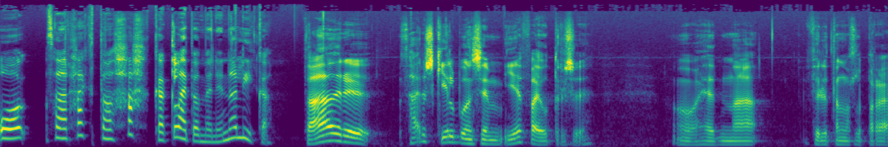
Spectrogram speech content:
og það er hægt að hakka glæpamennina líka. Það eru, eru skilbúðin sem ég fæ út þessu og hérna fyrir þetta náttúrulega bara,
